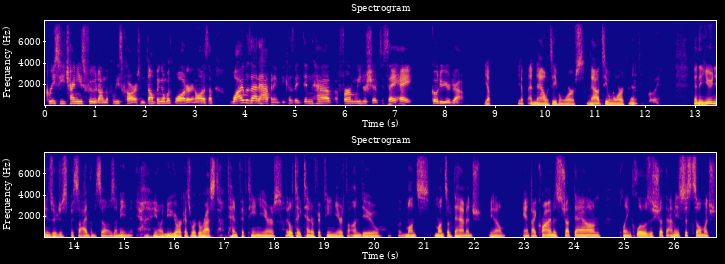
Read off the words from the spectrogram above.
greasy Chinese food on the police cars and dumping them with water and all that stuff. Why was that happening? Because they didn't have a firm leadership to say, "Hey, go do your job." Yep. Yep. And now it's even worse. Now it's even worse. And. And the unions are just beside themselves. I mean, you know, New York has regressed 10, 15 years. It'll take 10 or 15 years to undo months, months of damage. You know, anti crime is shut down, plain clothes is shut down. I mean, it's just so much.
